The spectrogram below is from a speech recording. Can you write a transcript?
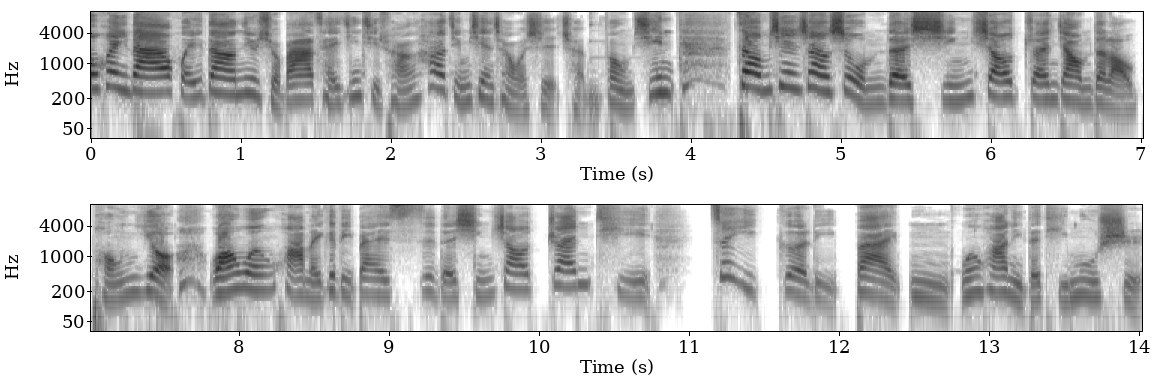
喽，欢迎大家回到 New 九八财经起床号节目现场，我是陈凤欣，在我们线上是我们的行销专家，我们的老朋友王文华，每个礼拜四的行销专题，这一个礼拜，嗯，文华，你的题目是？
